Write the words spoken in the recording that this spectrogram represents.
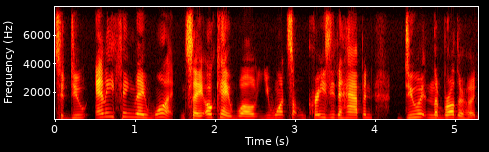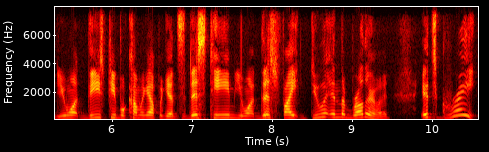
to do anything they want and say, okay, well, you want something crazy to happen, do it in the Brotherhood. You want these people coming up against this team, you want this fight, do it in the Brotherhood. It's great.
